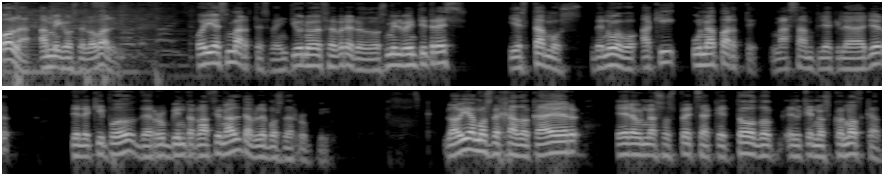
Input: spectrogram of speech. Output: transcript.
Hola, amigos del Oval. Hoy es martes 21 de febrero de 2023 y estamos de nuevo aquí, una parte más amplia que la de ayer, del equipo de rugby internacional de Hablemos de Rugby. Lo habíamos dejado caer, era una sospecha que todo el que nos conozca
